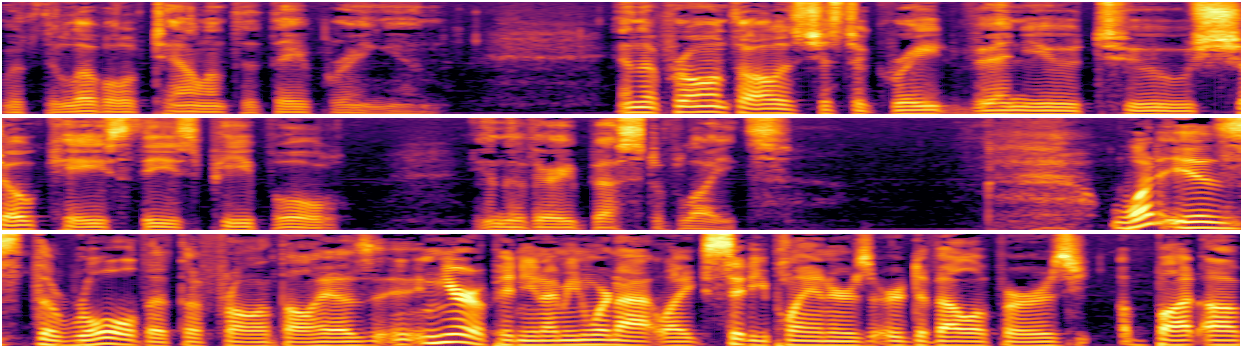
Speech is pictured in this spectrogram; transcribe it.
with the level of talent that they bring in. And the Frauenthal is just a great venue to showcase these people in the very best of lights. What is the role that the Frauenthal has, in your opinion? I mean, we're not like city planners or developers, but uh,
